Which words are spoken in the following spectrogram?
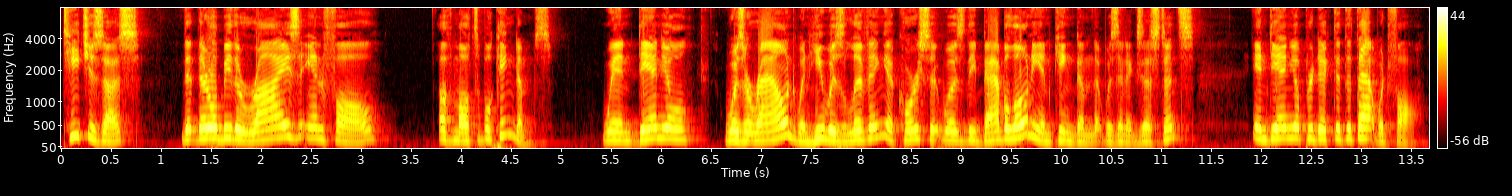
teaches us that there will be the rise and fall of multiple kingdoms. When Daniel was around, when he was living, of course, it was the Babylonian kingdom that was in existence, and Daniel predicted that that would fall.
